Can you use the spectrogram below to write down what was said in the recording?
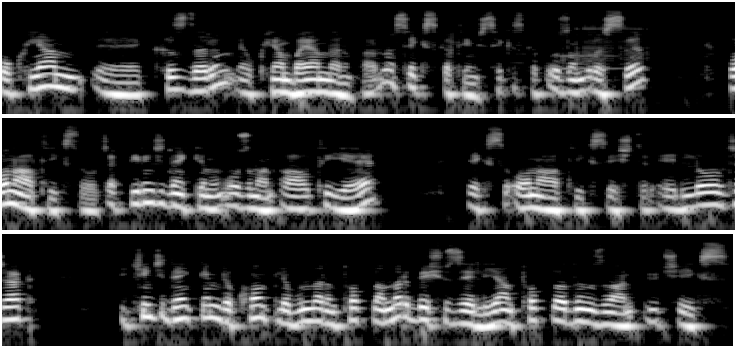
okuyan e, kızların e, okuyan bayanların pardon 8 katıymış. 8 katı o zaman burası 16x olacak. Birinci denklemim o zaman 6y eksi 16x eşittir 50 olacak. İkinci denklemde komple bunların toplamları 550. Yani topladığım zaman 3x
